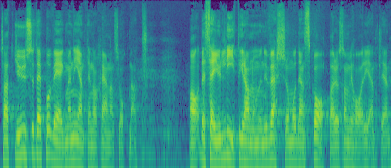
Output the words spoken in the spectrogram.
Så att ljuset är på väg, men egentligen har stjärnan slocknat. Ja, det säger ju lite grann om universum och den skapare som vi har egentligen.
